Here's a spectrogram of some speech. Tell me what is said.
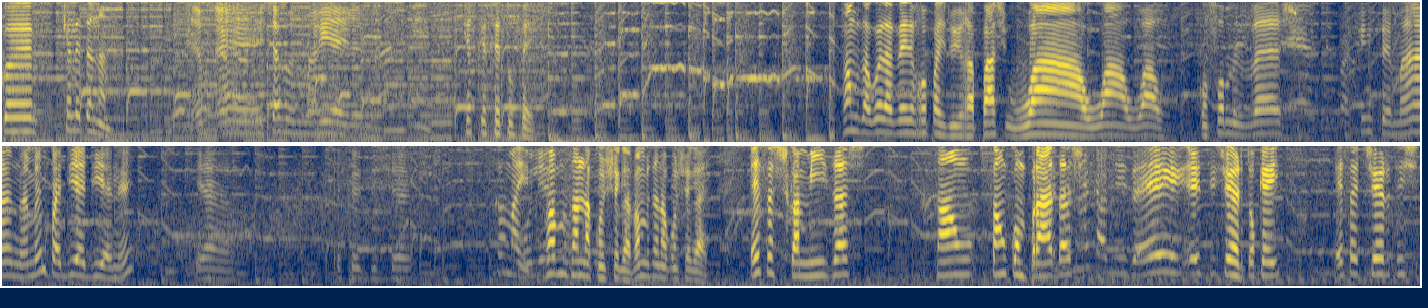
quel est ton nom? Euh, Chama-me Maria Helena. Qu'est-ce que c'est tout fait? Vamos agora ver roupas dos rapazes. Uau, uau, uau. Conforme vês. Para fim de semana, mesmo para dia a dia, né? Yeah. Esse t-shirt. Calma aí, Mulher- vamos andar aconchegar, vamos andar aconchegar. Essas camisas são, são compradas. Minha camisa é, é t-shirt. Ok? Essas t-shirts.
